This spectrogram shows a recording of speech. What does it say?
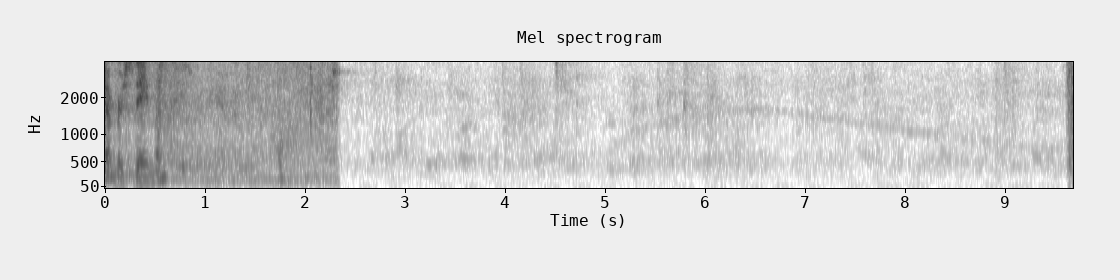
Member statements? The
